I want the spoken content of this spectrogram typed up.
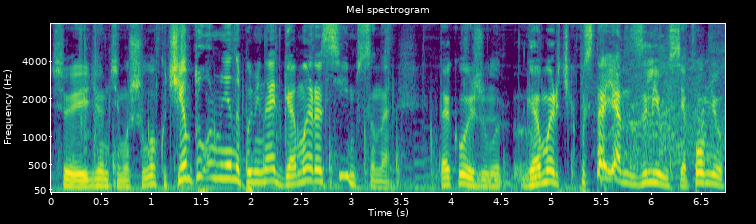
Все, идемте мышеловку. Чем-то он мне напоминает Гомера Симпсона. Такой же вот. Гомерчик постоянно злился. Помню...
